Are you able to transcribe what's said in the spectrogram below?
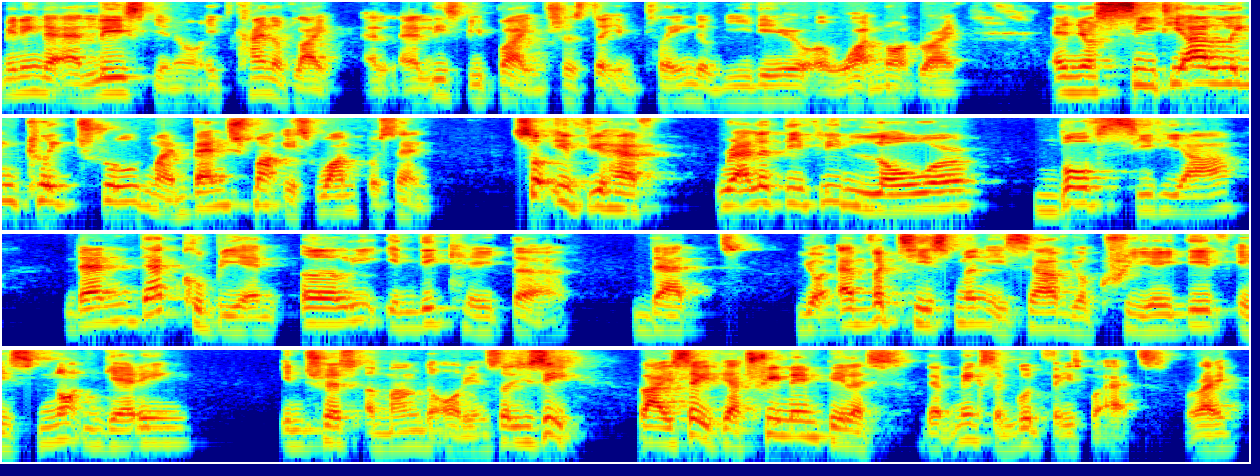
meaning that at least you know it's kind of like at, at least people are interested in playing the video or whatnot, right? and your CTR link click through, my benchmark is 1%. So if you have relatively lower both CTR, then that could be an early indicator that your advertisement itself, your creative is not getting interest among the audience. So you see, like I say, there are three main pillars that makes a good Facebook ads, right?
